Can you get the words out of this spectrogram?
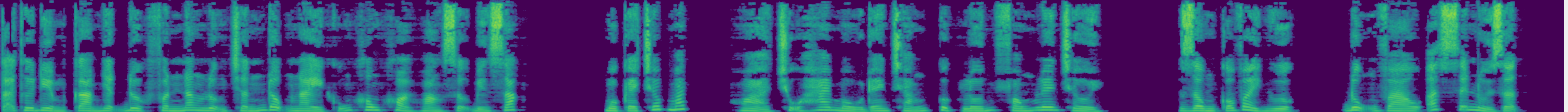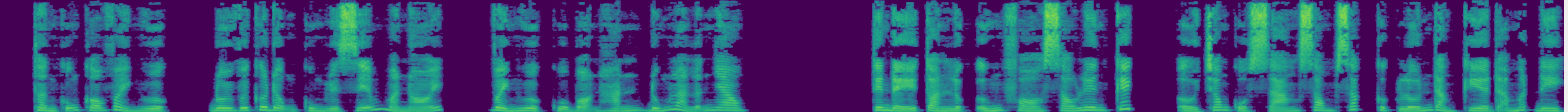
tại thời điểm cảm nhận được phần năng lượng chấn động này cũng không khỏi hoảng sợ biến sắc. Một cái chớp mắt, hỏa trụ hai màu đen trắng cực lớn phóng lên trời. Rồng có vảy ngược, đụng vào ắt sẽ nổi giận. Thần cũng có vảy ngược, đối với cơ động cùng liệt diễm mà nói, vẩy ngược của bọn hắn đúng là lẫn nhau. Tiên đế toàn lực ứng phó sáu liên kích, ở trong cột sáng song sắc cực lớn đằng kia đã mất đi.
